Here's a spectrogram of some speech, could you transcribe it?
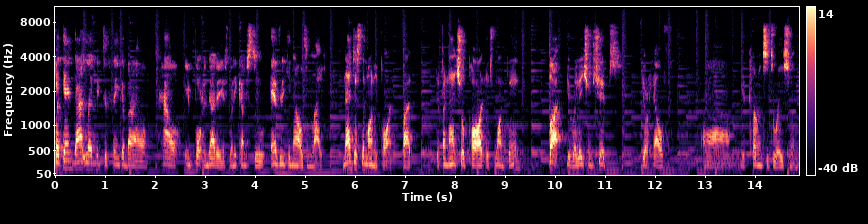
But then that led me to think about how important that is when it comes to everything else in life. Not just the money part, but the financial part is one thing, but your relationships, your health, uh, your current situation.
